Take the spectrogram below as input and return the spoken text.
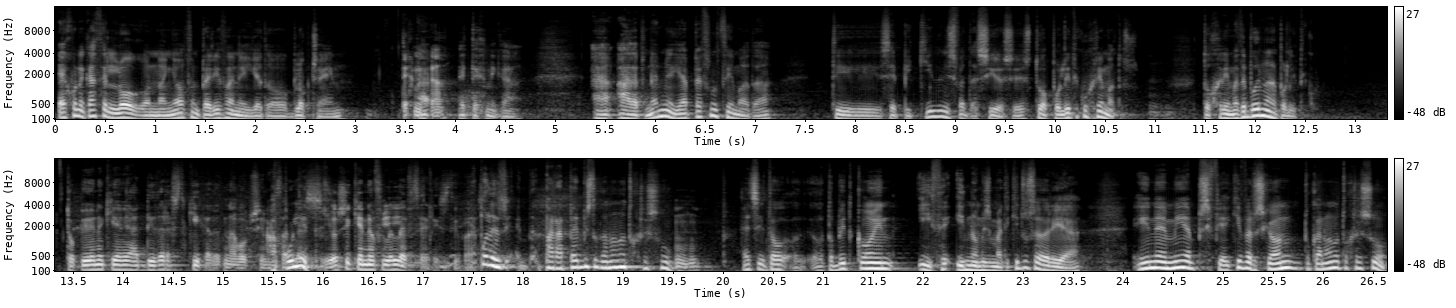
έχουν κάθε λόγο να νιώθουν περήφανοι για το blockchain. Τεχνικά. Α, ε, τεχνικά. Α, αλλά από την άλλη μεριά πέφτουν θύματα της επικίνδυνης φαντασίωσης του απολύτικου χρήματος. Το χρήμα δεν μπορεί να είναι απολύτικο. Το οποίο είναι και αντιδραστική κατά την άποψή μου. Απολύτως. φαντασίωση και νεοφιλελεύθερη στη βάση. Πολλές, παραπέμπει στον κανόνα του χρυσου Έτσι, το, το bitcoin, η, θε- η νομισματική του θεωρία είναι μια ψηφιακή βερσιόν του κανόνα του χρυσού.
